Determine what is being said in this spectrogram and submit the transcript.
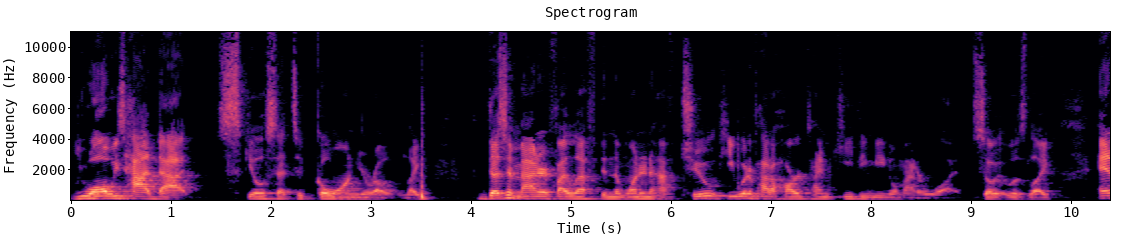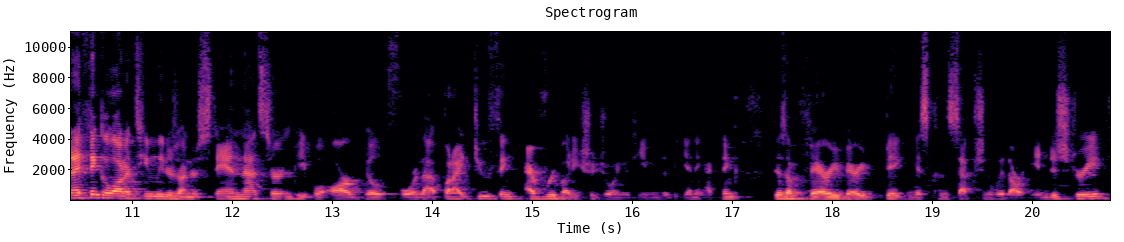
you always had that skill set to go on your own. Like, doesn't matter if I left in the one and a half, two, he would have had a hard time keeping me no matter what. So it was like, and I think a lot of team leaders understand that. Certain people are built for that. But I do think everybody should join a team in the beginning. I think there's a very, very big misconception with our industry.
